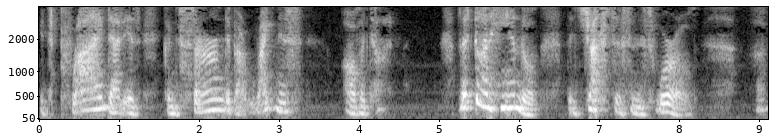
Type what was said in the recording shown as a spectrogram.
It's pride that is concerned about rightness all the time. Let God handle the justice in this world. Um,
